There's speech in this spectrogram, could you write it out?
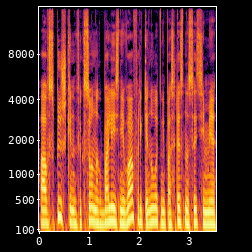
э, вспышки инфекционных болезней в Африке, ну вот непосредственно с этими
